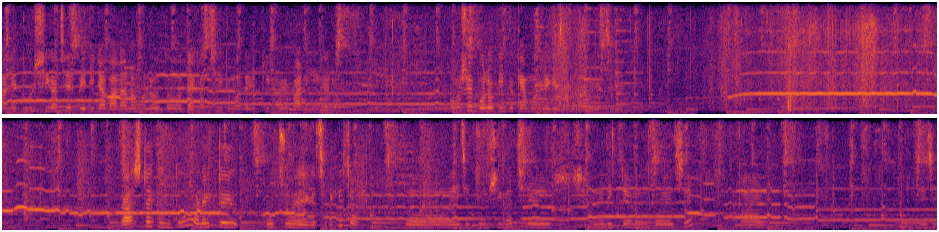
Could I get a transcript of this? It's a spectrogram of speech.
মানে তুলসী গাছের বেদিটা বানানো হলো তো দেখাচ্ছি তোমাদের কীভাবে বানিয়ে গেল। অবশ্যই বলো কিন্তু কেমন লেগেছে তোমাদের কাছে? গাছটা কিন্তু অনেকটাই উঁচু হয়ে গেছে, দেখেছ? তো এই যে তুলসী গাছের সামনের দিকটা এমন করেছে, আর এই যে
